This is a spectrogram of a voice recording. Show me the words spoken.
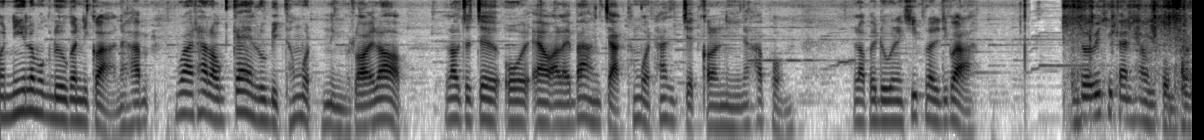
วันนี้เรามาดูกันดีกว่านะครับ ว่าถ้าเราแก้รูบิกทั้งหมด 100 รอบ เราจะเจอ OL อะไรบ้างจากทั้งหมด 57 กรณีนะครับผม เราไปดูในคลิปเลยดีกว่า โดยวิธีการทำผมผม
